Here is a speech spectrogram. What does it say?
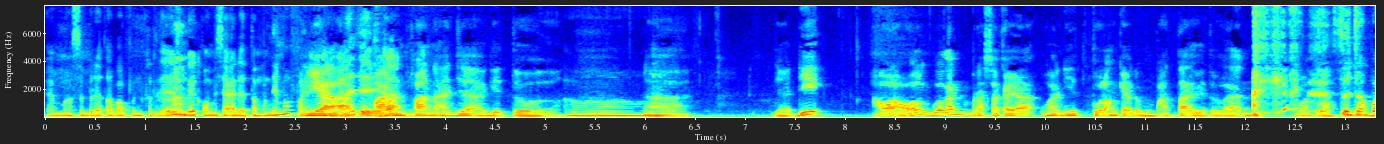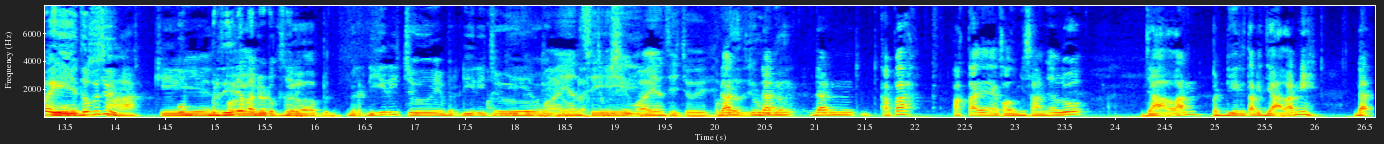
Emang seberat apa pun kerjanya, tapi kalau misalnya ada temennya mah fun iya fun aja ya. fun, fun aja gitu Oh. nah jadi awal-awal gua kan merasa kayak wah ini tulang kayak udah mau patah gitu kan wah tulang Secapek punggung itu apa, cuy? sakit Oh, berdiri apa duduk, sorry? ber- berdiri cuy berdiri cuy Anjir, lumayan 12 sih, lumayan sih cuy. dan dan dan apa faktanya ya kalau misalnya lu jalan berdiri tapi jalan nih dan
